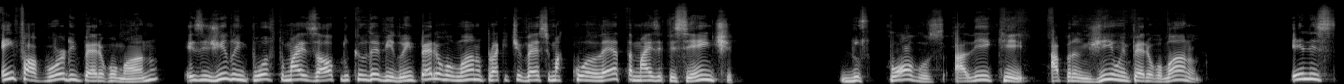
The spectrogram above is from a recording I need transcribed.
em favor do Império Romano, exigindo um imposto mais alto do que o devido. O Império Romano, para que tivesse uma coleta mais eficiente, dos povos ali que abrangiam o Império Romano, eles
